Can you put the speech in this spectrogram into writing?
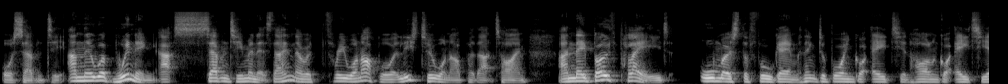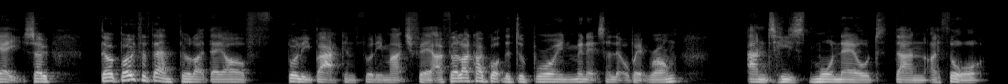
or 70. And they were winning at 70 minutes. I think they were 3 1 up or at least 2 1 up at that time. And they both played almost the full game. I think De Bruyne got 80 and Haaland got 88. So both of them feel like they are fully back and fully match fit. I feel like I've got the De Bruyne minutes a little bit wrong and he's more nailed than I thought.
